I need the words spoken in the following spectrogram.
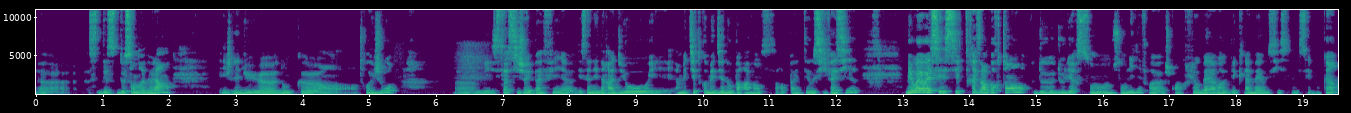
de cendres et de larmes. Et je l'ai lu euh, donc euh, en, trois jours. Euh, mais ça, si j'avais pas fait des années de radio et un métier de comédienne auparavant, ça aurait pas été aussi facile. Mais ouais, ouais, c'est très important de, de lire son, son, livre. Je crois que Flaubert déclamait aussi ses, ses bouquins.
